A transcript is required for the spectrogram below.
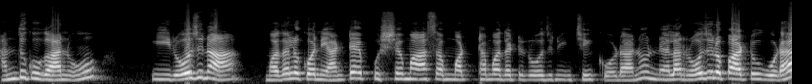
అందుకు గాను ఈ రోజున మొదలుకొని అంటే పుష్యమాసం మొట్టమొదటి రోజు నుంచి కూడాను నెల రోజుల పాటు కూడా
